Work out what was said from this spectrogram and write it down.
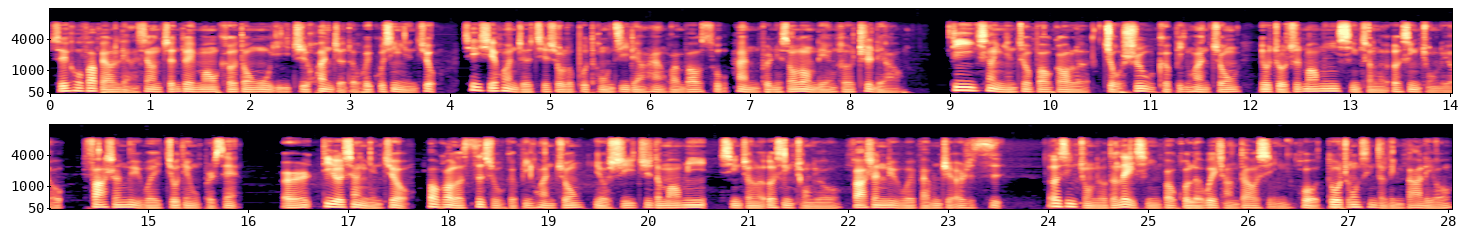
随后发表了两项针对猫科动物移植患者的回顾性研究。这些患者接受了不同剂量和环孢素和 prednisolone 联合治疗。第一项研究报告了九十五个病患中有九只猫咪形成了恶性肿瘤，发生率为九点五 percent。而第二项研究报告了四十五个病患中有十一只的猫咪形成了恶性肿瘤，发生率为百分之二十四。恶性肿瘤的类型包括了胃肠道型或多中心的淋巴瘤、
